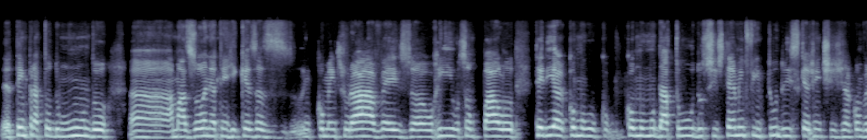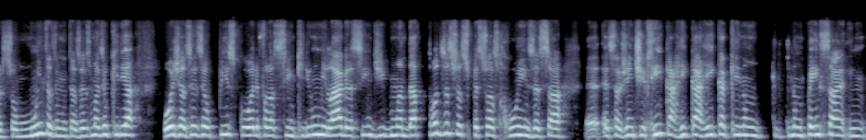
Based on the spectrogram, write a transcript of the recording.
É, tem para todo mundo, a Amazônia tem riquezas incomensuráveis, o Rio, São Paulo teria como, como mudar tudo, o sistema, enfim, tudo isso que a gente já conversou muitas e muitas vezes, mas eu queria Hoje, às vezes, eu pisco o olho e falo assim, queria um milagre assim de mandar todas essas pessoas ruins, essa, é, essa gente rica, rica, rica, que não, que não pensa em,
